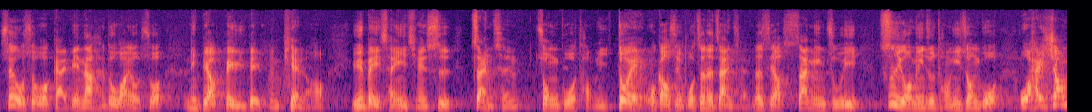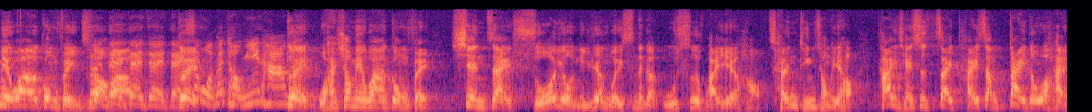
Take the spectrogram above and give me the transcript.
所以我说我改变。那很多网友说你不要被俞北辰骗了哈。俞北辰以前是赞成中国统一，对我告诉你，我真的赞成，那是要三民主义、自由民主统一中国。我还消灭万恶共匪，你知道吗？对对对对，是我们统一他们。对，我还消灭万恶共匪。现在所有你认为是那个吴思怀也好，陈廷宠也好，他以前是在台上带着我喊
